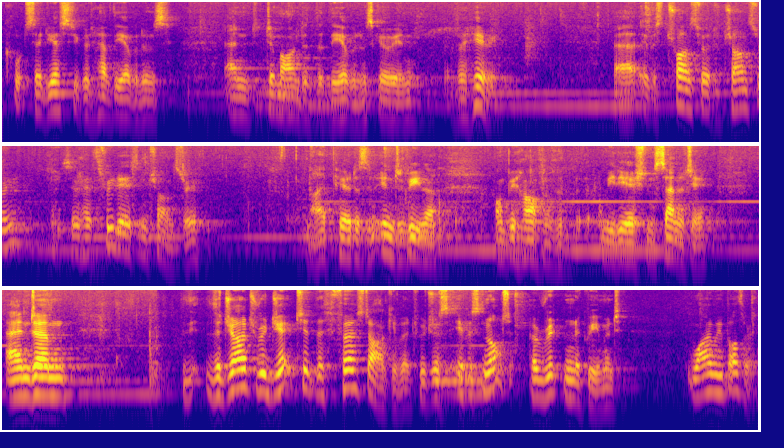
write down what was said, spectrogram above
Court said, yes, you could have the evidence and demanded that the evidence go in for hearing. Uh, it was transferred to Chancery, so we had three days in Chancery. And I appeared as an intervener on behalf of the mediation sanity. And um, the, the judge rejected the first argument, which was if it's not a written agreement, why are we bothering?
